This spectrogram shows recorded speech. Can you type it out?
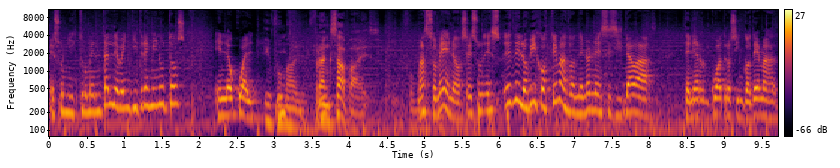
Es un instrumental de 23 minutos en lo cual... Infumable. Frank Zappa es. Más o menos. Es, un- es, es de los viejos temas donde no necesitabas tener 4 o 5 temas,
